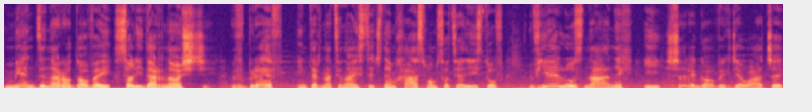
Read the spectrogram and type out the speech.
międzynarodowej solidarności. Wbrew internacjonalistycznym hasłom socjalistów, wielu znanych i szeregowych działaczy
